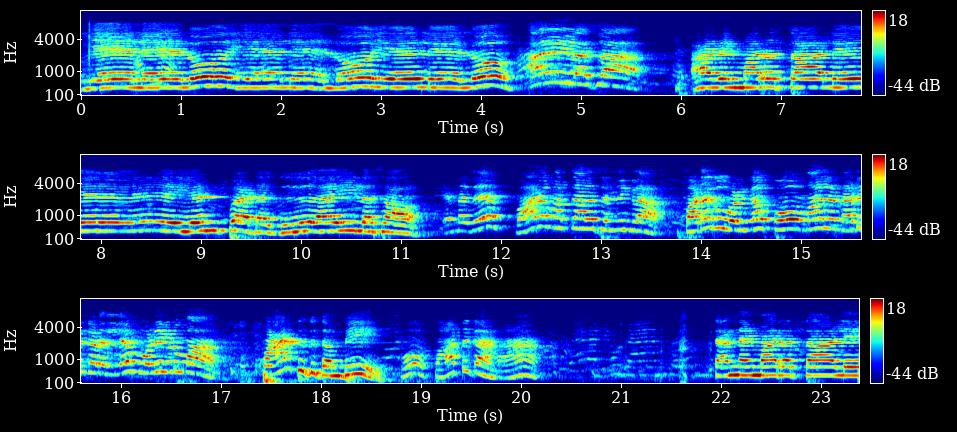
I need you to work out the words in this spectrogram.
ஏலேலோ ஏலேலோ ஏலேலோ ஐலசா அழை மரத்தாலே என் படகு ஐலசா. என்னது? வாழை மரத்தால செஞ்சீங்களா? படகு ஒழுங்கா போகுமா இல்ல நடுக்கடல்ல மொழிகிடுமா பாட்டுக்கு தம்பி. ஓ பாட்டுக்கானா? தன்னை மரத்தாலே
